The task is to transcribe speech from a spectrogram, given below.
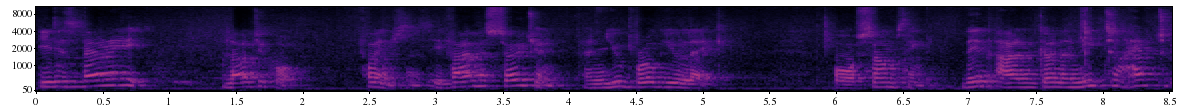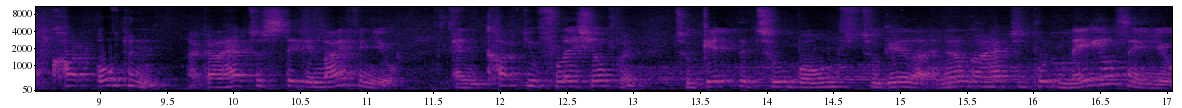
it is very logical. For instance, if I'm a surgeon and you broke your leg or something, then I'm gonna need to have to cut open. I'm gonna have to stick a knife in you and cut your flesh open to get the two bones together. And then I'm going to have to put nails in you.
